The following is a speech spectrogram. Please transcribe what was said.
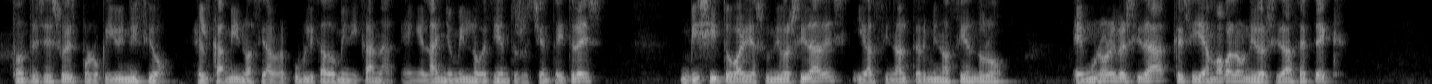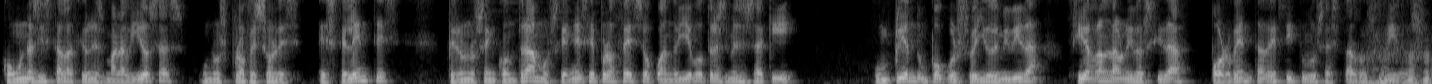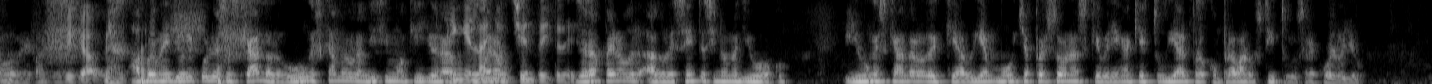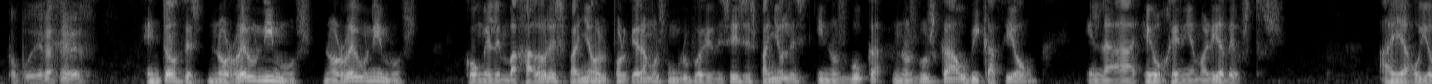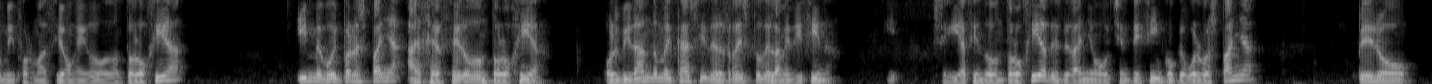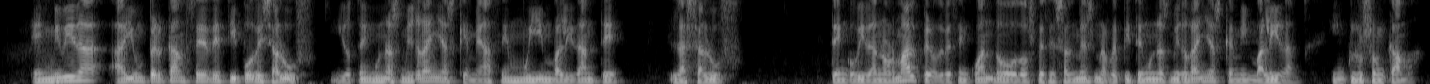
Entonces eso es por lo que yo inicio el camino hacia la República Dominicana en el año 1983, visito varias universidades y al final termino haciéndolo en una universidad que se llamaba la Universidad CETEC, con unas instalaciones maravillosas, unos profesores excelentes, pero nos encontramos que en ese proceso, cuando llevo tres meses aquí, cumpliendo un poco el sueño de mi vida, cierran la universidad por venta de títulos a Estados Unidos. ah, pues yo recuerdo ese escándalo. Hubo un escándalo grandísimo aquí. Yo era, en el año 83. Yo era apenas adolescente, si no me equivoco. y un escándalo de que había muchas personas que venían aquí a estudiar, pero compraban los títulos, recuerdo yo. Pues pudiera ser eso. Entonces nos reunimos, nos reunimos con el embajador español, porque éramos un grupo de 16 españoles y nos busca, nos busca ubicación en la Eugenia María de Hostos. Ahí hago yo mi formación en odontología y me voy para España a ejercer odontología, olvidándome casi del resto de la medicina. Y seguí haciendo odontología desde el año 85 que vuelvo a España, pero en mi vida hay un percance de tipo de salud yo tengo unas migrañas que me hacen muy invalidante la salud. Tengo vida normal, pero de vez en cuando, dos veces al mes, me repiten unas migrañas que me invalidan, incluso en cama.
